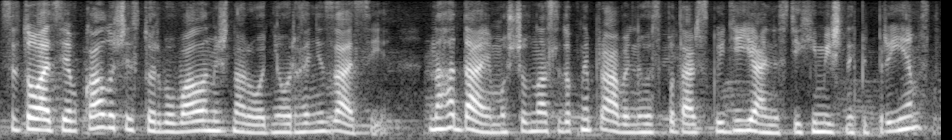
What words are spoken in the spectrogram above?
Ситуація в Калуші стурбувала міжнародні організації. Нагадаємо, що внаслідок неправильної господарської діяльності хімічних підприємств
